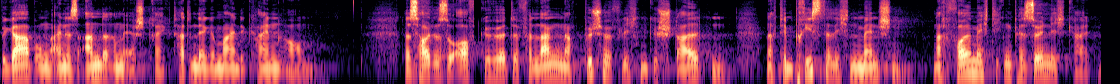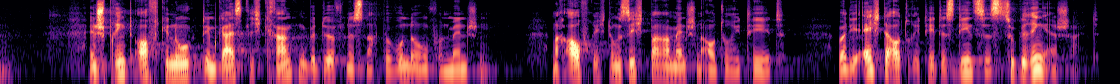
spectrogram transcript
Begabungen eines anderen erstreckt, hat in der Gemeinde keinen Raum. Das heute so oft gehörte Verlangen nach bischöflichen Gestalten, nach dem priesterlichen Menschen, nach vollmächtigen Persönlichkeiten, entspringt oft genug dem geistlich kranken Bedürfnis nach Bewunderung von Menschen, nach Aufrichtung sichtbarer Menschenautorität, weil die echte Autorität des Dienstes zu gering erscheint.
